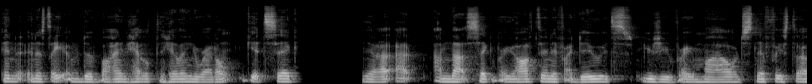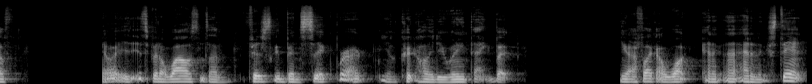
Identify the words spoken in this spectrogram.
in in a state of divine health and healing where I don't get sick. You know, I, I am not sick very often. If I do, it's usually very mild, sniffly stuff. You know, it, has been a while since I've physically been sick where I you know couldn't hardly do anything. But you know, I feel like I walk at, at an extent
